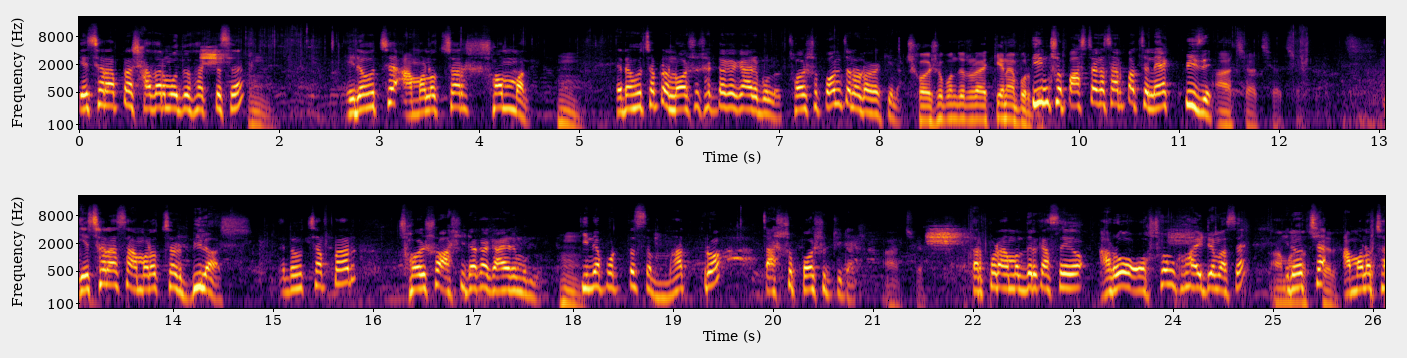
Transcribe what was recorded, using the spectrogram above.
এছাড়া আপনার সাদার মধ্যে থাকতেছে। এটা হচ্ছে আমানত সম্মান। হুম। এটা হচ্ছে আপনার নয়শো ষাট টাকা গায়ের বলো ছয়শো পঞ্চান্ন টাকা কিনা। ছয়শো পঞ্চান্ন টাকা কেনা পড়বে। তিনশো পাঁচ টাকা ছাড় পাচ্ছেন এক পিজে আচ্ছা আচ্ছা আচ্ছা। এছাড়া আছে আমার হচ্ছে আর বিলাস। এটা হচ্ছে আপনার ছয়শো আশি টাকা গায়ের মূল্য। কিনা পড়তেছে মাত্র চারশো পঁয়ষট্টি টাকা। আচ্ছা। তারপরে আমাদের কাছে আরও অসংখ্য আইটেম আছে। এটা হচ্ছে। আমার হচ্ছে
